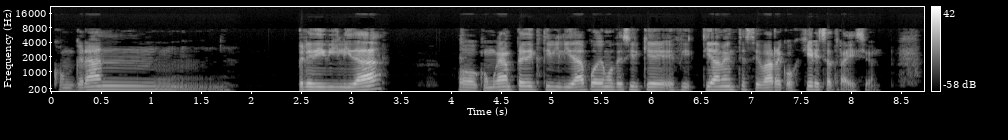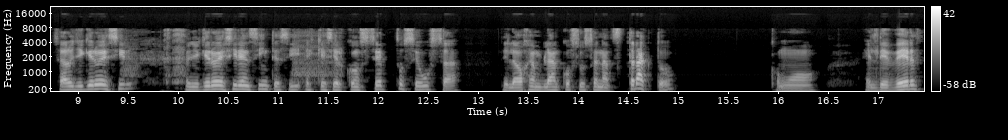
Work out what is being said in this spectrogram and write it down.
con gran predibilidad o con gran predictibilidad podemos decir que efectivamente se va a recoger esa tradición. O sea, lo que quiero decir, lo que quiero decir en síntesis es que si el concepto se usa de la hoja en blanco se usa en abstracto, como el deber,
